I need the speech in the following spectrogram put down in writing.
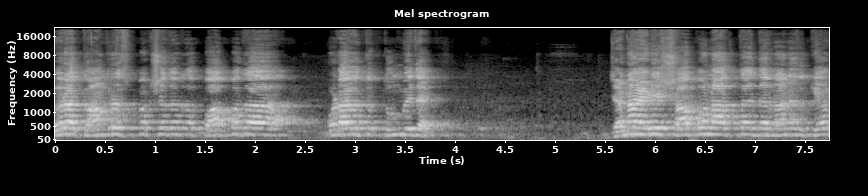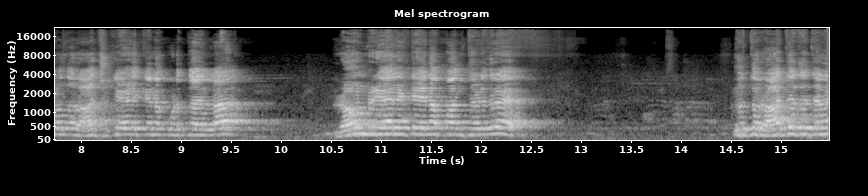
ಇವರ ಕಾಂಗ್ರೆಸ್ ಪಕ್ಷದ ಪಾಪದ ಒಡ ತುಂಬಿದೆ. ಜನ ಇಡೀ ಶಾಪನ ಆಗ್ತಾ ಇದ್ದಾರೆ. ನಾನಿದು ಕೇವಲ ಒಂದು ರಾಜಕೀಯ ಹೇಳಿಕೆನ ಕೊಡ್ತಾ ಇಲ್ಲ. ಗ್ರೌಂಡ್ ರಿಯಾಲಿಟಿ ಏನಪ್ಪಾ ಅಂತ ಹೇಳಿದ್ರೆ, ಇವತ್ತು ರಾಜ್ಯದ ಜನ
